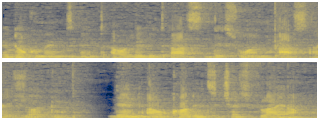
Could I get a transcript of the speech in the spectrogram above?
a document and I'll leave it as this one as I usually do. Then I'll call it church flyer.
